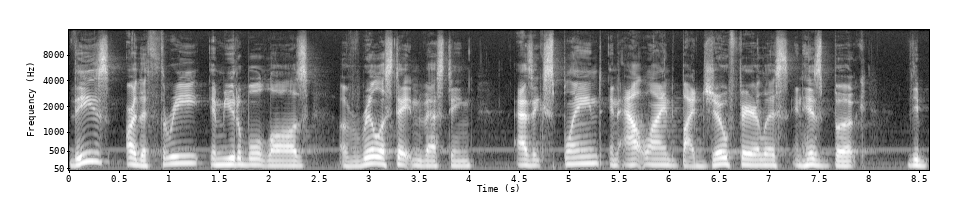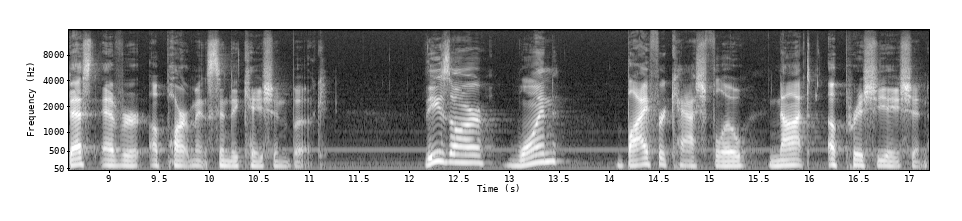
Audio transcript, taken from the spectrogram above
These are the three immutable laws of real estate investing as explained and outlined by Joe Fairless in his book, The Best Ever Apartment Syndication Book. These are one, buy for cash flow, not appreciation.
